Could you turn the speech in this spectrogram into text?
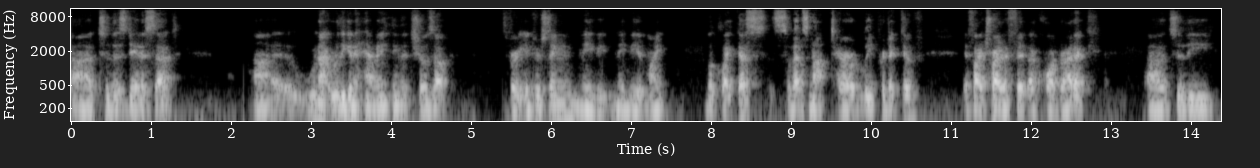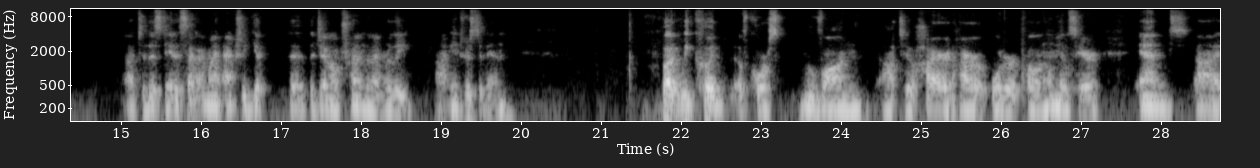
uh, to this data set. Uh, we're not really going to have anything that shows up. It's very interesting. Maybe, maybe it might look like this. So that's not terribly predictive. If I try to fit a quadratic uh, to the uh, to this data set, I might actually get the, the general trend that I'm really uh, interested in. But we could, of course, move on uh, to higher and higher order polynomials here and uh,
